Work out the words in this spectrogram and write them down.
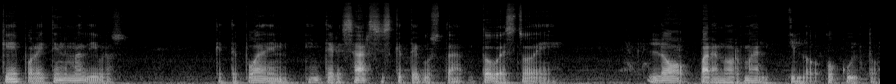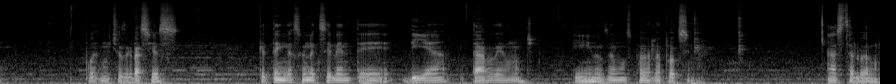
que por ahí tiene más libros que te pueden interesar si es que te gusta todo esto de lo paranormal y lo oculto. Pues muchas gracias. Que tengas un excelente día, tarde o noche. Y nos vemos para la próxima. Hasta luego.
